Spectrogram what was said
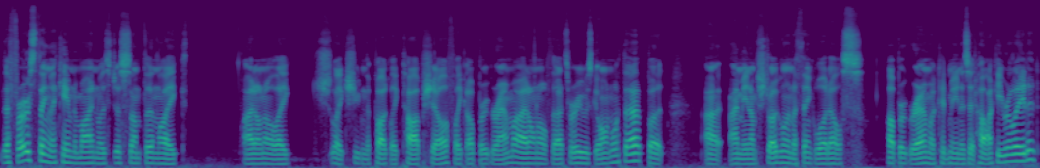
the first thing that came to mind was just something like, I don't know, like sh- like shooting the puck like top shelf, like upper grandma. I don't know if that's where he was going with that, but I I mean, I'm struggling to think what else upper grandma could mean. Is it hockey related?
